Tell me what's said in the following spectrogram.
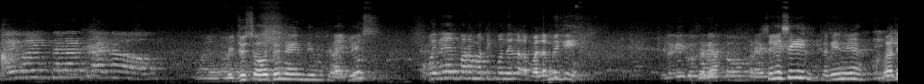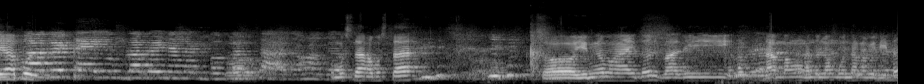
Ay, wine dala si ano. Wine, May juice ako dun eh, hindi mo Ay, sabi. juice. Okay na yan para matikman nila. Malamig eh. Ilagay ko sa rito, pre. Sige, sige. Lagay mo yan. Bati Yung Apple. vlogger te, yung vlogger na nagbablog sa ano hanggang. Kumusta, kumusta? So, yun nga mga idol. Bali, tamang ano lang muna kami dito.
